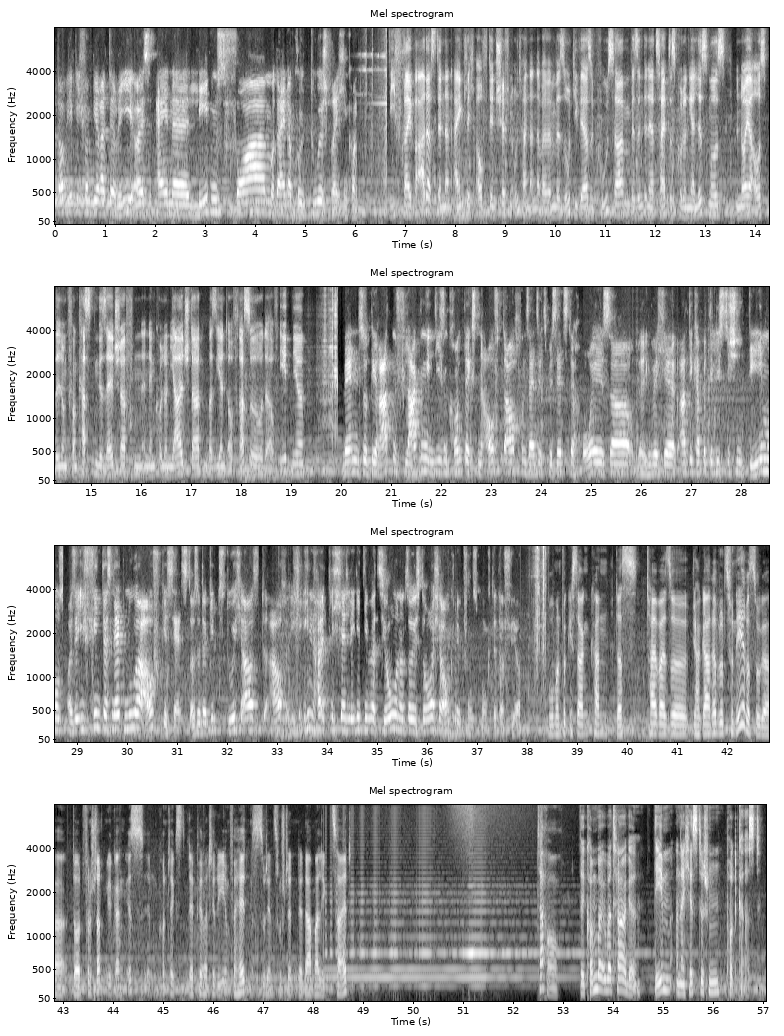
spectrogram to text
man da wirklich von Piraterie als eine Lebensform oder einer Kultur sprechen kann. Wie frei war das denn dann eigentlich auf den Schiffen untereinander? Weil wenn wir so diverse Crews haben, wir sind in der Zeit des Kolonialismus, eine neue Ausbildung von Kastengesellschaften in den Kolonialstaaten basierend auf Rasse oder auf Ethnie wenn so Piratenflaggen in diesen Kontexten auftauchen, seien es jetzt besetzte Häuser oder irgendwelche antikapitalistischen Demos. Also ich finde das nicht nur aufgesetzt. Also da gibt es durchaus auch inhaltliche Legitimation und so historische Anknüpfungspunkte dafür. Wo man wirklich sagen kann, dass teilweise ja gar Revolutionäres sogar dort vonstatten gegangen ist im Kontext der Piraterie im Verhältnis zu den Zuständen der damaligen Zeit. Tag auch. Willkommen bei Über Tage, dem anarchistischen Podcast.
